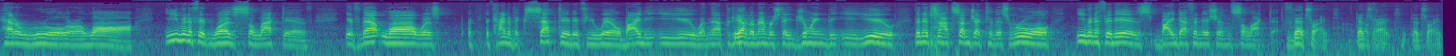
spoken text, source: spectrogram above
had a rule or a law, even if it was selective, if that law was a, a kind of accepted, if you will, by the EU when that particular member state joined the EU, then it's not subject to this rule, even if it is by definition selective. That's right. That's okay. right. That's right.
